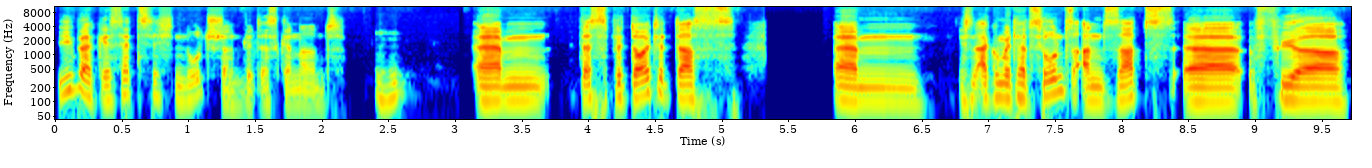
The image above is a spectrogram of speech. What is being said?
übergesetzlichen Notstand wird es genannt. Mhm. Ähm, das bedeutet, dass ähm, ist 'n Argumentationsansatz, äh, für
